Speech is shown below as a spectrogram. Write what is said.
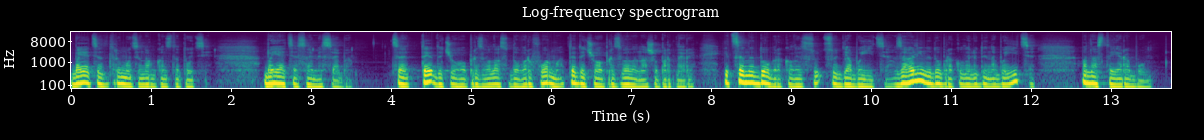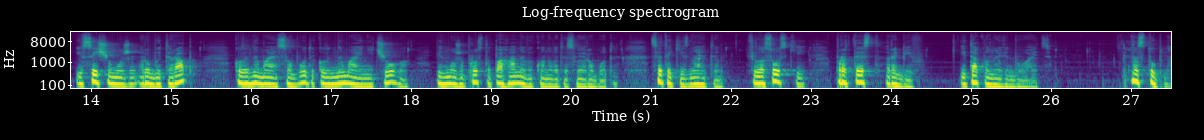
бояться дотримуватися норм Конституції, бояться самі себе. Це те, до чого призвела судова реформа, те, до чого призвели наші партнери. І це не добре, коли суддя боїться. Взагалі не добре, коли людина боїться, вона стає рабом. І все, що може робити раб, коли немає свободи, коли немає нічого, він може просто погано виконувати свої роботи. Це такий, знаєте, філософський протест рабів. І так воно і відбувається. Наступне.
